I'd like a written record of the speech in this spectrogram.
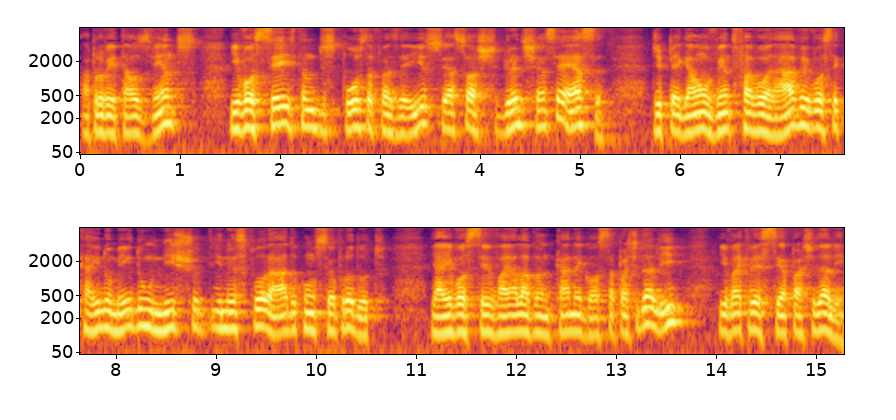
aproveitar os ventos, e você estando disposto a fazer isso, a sua grande chance é essa, de pegar um vento favorável e você cair no meio de um nicho inexplorado com o seu produto. E aí você vai alavancar negócio a partir dali e vai crescer a partir dali.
